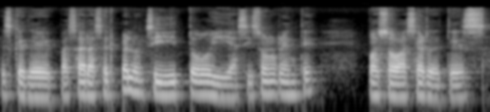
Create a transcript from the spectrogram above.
es que de pasar a ser peloncito y así sonriente, pasó a ser de tez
